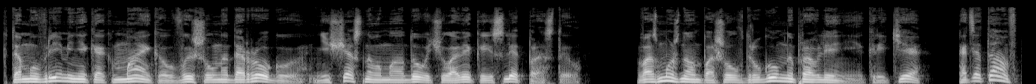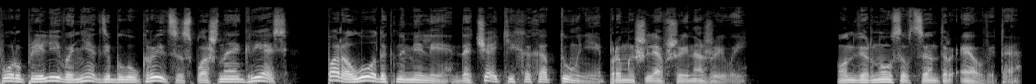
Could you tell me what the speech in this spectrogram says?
К тому времени, как Майкл вышел на дорогу, несчастного молодого человека и след простыл. Возможно, он пошел в другом направлении, к реке, Хотя там в пору прилива негде было укрыться, сплошная грязь, пара лодок на мели, да чайки-хохотуни, промышлявшие наживой. Он вернулся в центр Элвита.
